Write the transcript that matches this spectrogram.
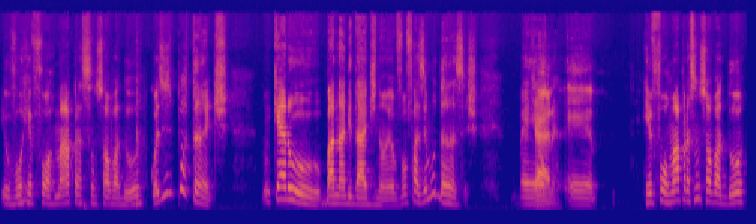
eu vou reformar para São Salvador. Coisas importantes. Não quero banalidade, não. Eu vou fazer mudanças. É, Cara. É, reformar para São Salvador,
